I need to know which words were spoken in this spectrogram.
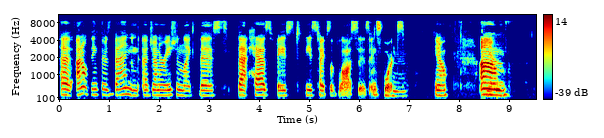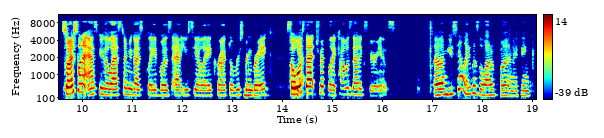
Have, I don't think there's been a generation like this that has faced these types of losses in sports. Mhm. You know, um, so I just want to ask you: the last time you guys played was at UCLA, correct, over spring break? So what was Mm-hmm. That trip like? How was that experience? um ucla was a lot of fun i think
